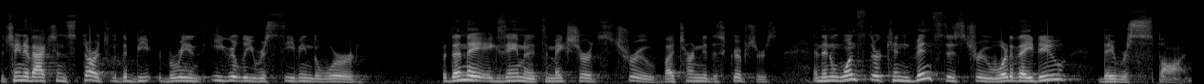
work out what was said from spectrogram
The chain of action starts with the Bereans eagerly receiving the word. But then they examine it to make sure it's true by turning to the scriptures. And then once they're convinced it's true, what do they do? They respond.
